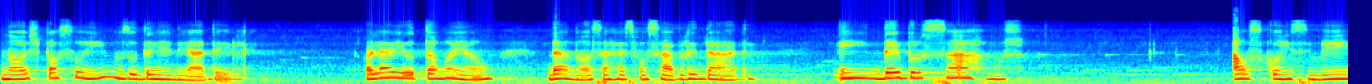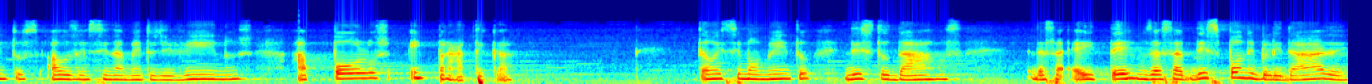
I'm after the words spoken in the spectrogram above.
nós possuímos o DNA dele. Olha aí o tamanhão da nossa responsabilidade em debruçarmos aos conhecimentos, aos ensinamentos divinos, a pô-los em prática. Então, esse momento de estudarmos dessa, e termos essa disponibilidade,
